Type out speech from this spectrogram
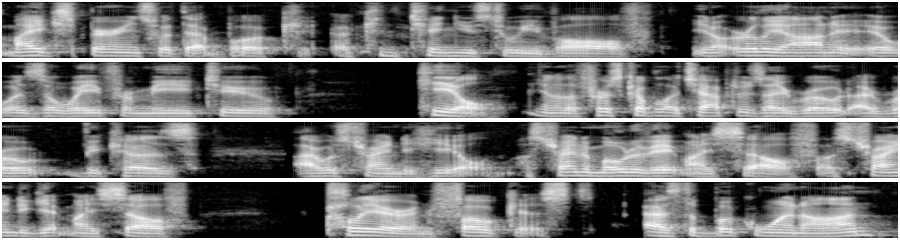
My experience with that book uh, continues to evolve. You know, early on, it was a way for me to heal. You know, the first couple of chapters I wrote, I wrote because I was trying to heal. I was trying to motivate myself. I was trying to get myself clear and focused as the book went on,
